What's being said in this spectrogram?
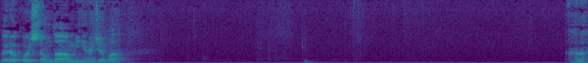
Böyle koysam daha mı iyi acaba? Hah.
